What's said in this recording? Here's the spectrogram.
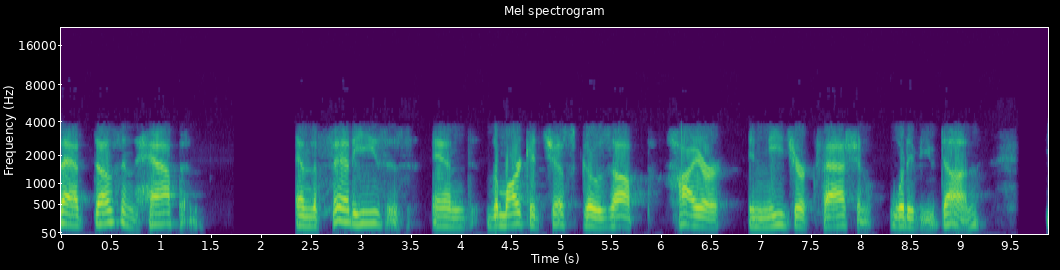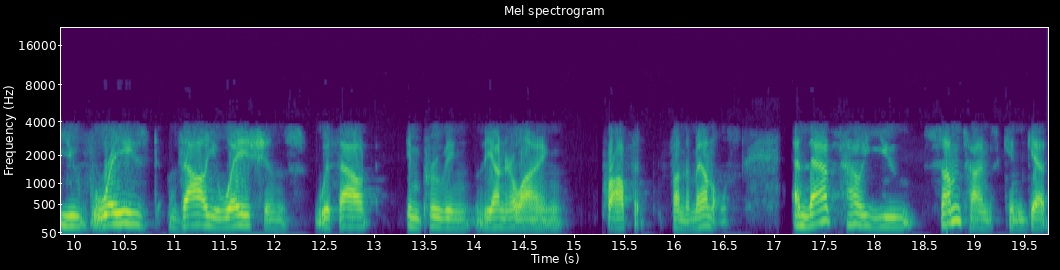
that doesn't happen and the Fed eases and the market just goes up higher in knee jerk fashion, what have you done? You've raised valuations without improving the underlying profit fundamentals. And that's how you sometimes can get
